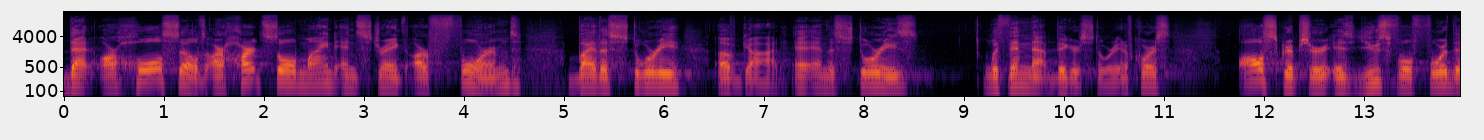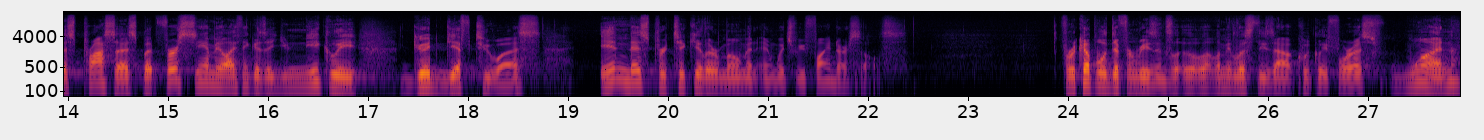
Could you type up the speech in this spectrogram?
that our whole selves, our heart, soul, mind, and strength are formed by the story of God and, and the stories within that bigger story. And of course, all scripture is useful for this process, but First Samuel, I think, is a uniquely good gift to us in this particular moment in which we find ourselves. For a couple of different reasons. Let me list these out quickly for us. One,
